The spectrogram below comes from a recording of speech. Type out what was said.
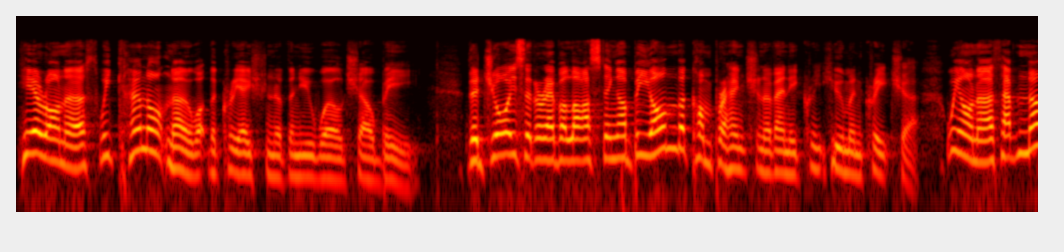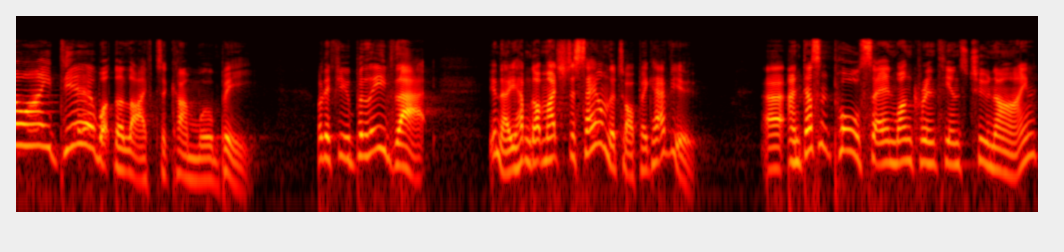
Here on earth we cannot know what the creation of the new world shall be. The joys that are everlasting are beyond the comprehension of any cre- human creature. We on earth have no idea what the life to come will be. Well, if you believe that, you know, you haven't got much to say on the topic, have you? Uh, and doesn't Paul say in 1 Corinthians 2 9,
